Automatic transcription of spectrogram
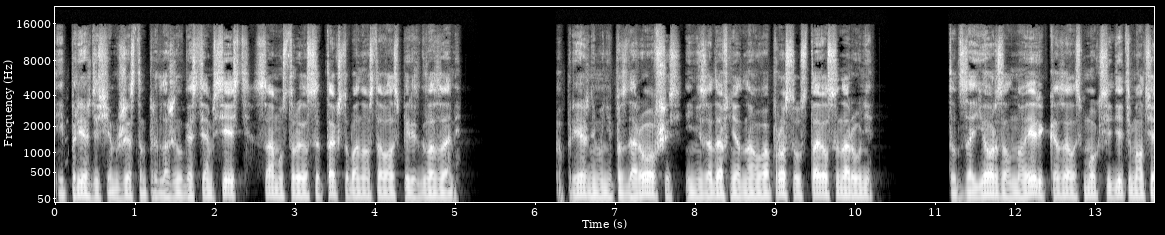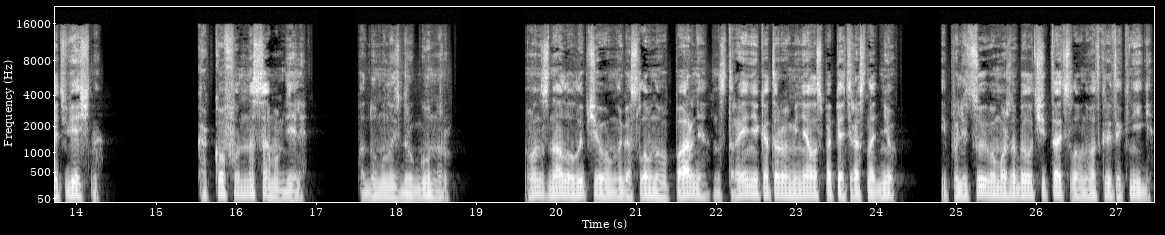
И прежде чем жестом предложил гостям сесть, сам устроился так, чтобы оно оставалось перед глазами. По-прежнему, не поздоровавшись и не задав ни одного вопроса, уставился на Руни. Тот заерзал, но Эрик, казалось, мог сидеть и молчать вечно. Каков он на самом деле? Подумалось вдруг Гуннору. Он знал улыбчивого многословного парня, настроение которого менялось по пять раз на дню, и по лицу его можно было читать, словно в открытой книге.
